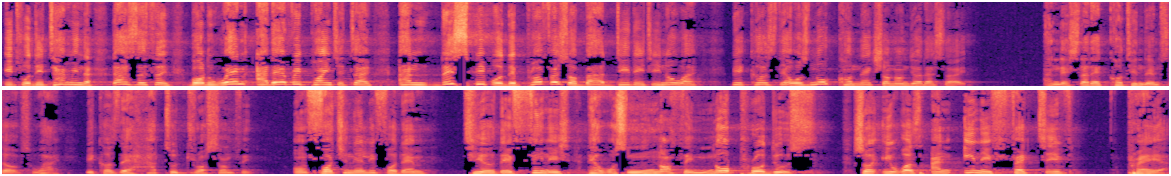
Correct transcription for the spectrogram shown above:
It will determine that. That's the thing. But when at every point in time, and these people, the prophets of Baal did it, you know why? Because there was no connection on the other side. And they started cutting themselves. Why? Because they had to draw something. Unfortunately for them, till they finished, there was nothing, no produce. So it was an ineffective prayer.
